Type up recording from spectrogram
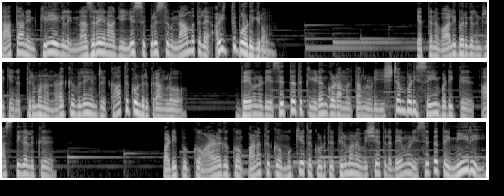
சாத்தானின் கிரியைகளை நசரேயனாகிய இயேசு கிறிஸ்துவின் நாமத்தில் அழித்து போடுகிறோம். எத்தனை வாலிபர்கள் இன்றைக்கு எங்க திருமணம் நடக்கவில்லை என்று காத்து கொண்டிருக்கிறாங்களோ தேவனுடைய சித்தத்துக்கு இடம் கொடாமல் தங்களுடைய இஷ்டம்படி செய்யும்படிக்கு ஆஸ்திகளுக்கு படிப்புக்கும் அழகுக்கும் பணத்துக்கும் முக்கியத்தை கொடுத்து திருமண விஷயத்துல தேவனுடைய சித்தத்தை மீறி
